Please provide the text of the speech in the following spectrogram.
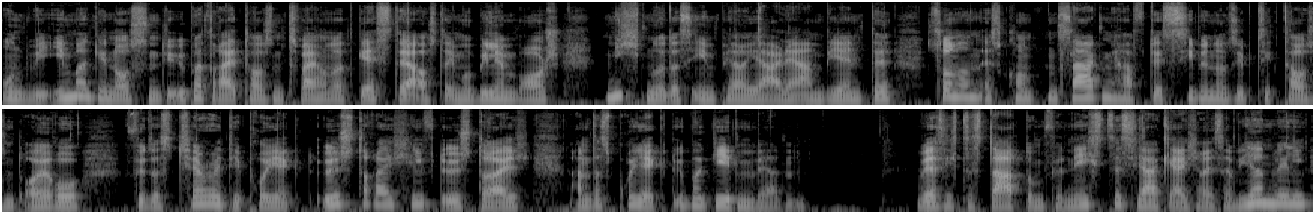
Und wie immer genossen die über 3200 Gäste aus der Immobilienbranche nicht nur das imperiale Ambiente, sondern es konnten sagenhafte 77.000 Euro für das Charity-Projekt Österreich hilft Österreich an das Projekt übergeben werden. Wer sich das Datum für nächstes Jahr gleich reservieren will,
